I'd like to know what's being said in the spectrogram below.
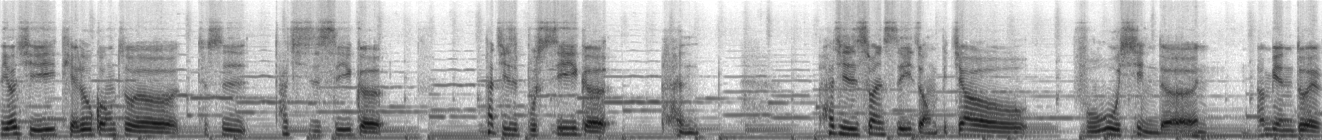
尤其铁路工作，就是它其实是一个，它其实不是一个很，它其实算是一种比较服务性的，要面对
